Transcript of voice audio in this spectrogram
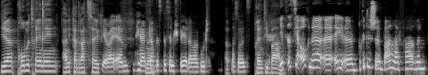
Hier, Probetraining, Annika Dratzek, here I am. Ja, ich Ne. glaube, ist ein bisschen spät, aber gut, Äh, was soll's. brennt die Bahn. Jetzt ist ja auch eine äh, äh, britische Bahnradfahrerin,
